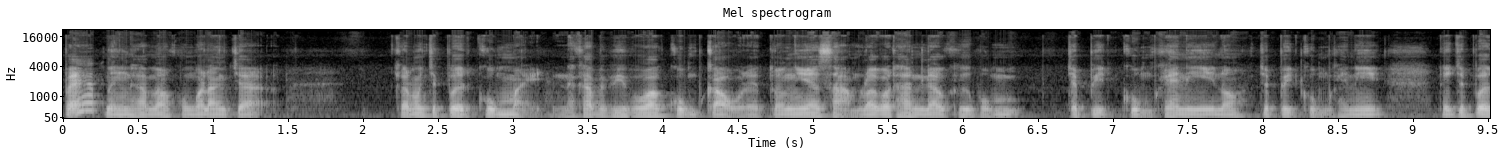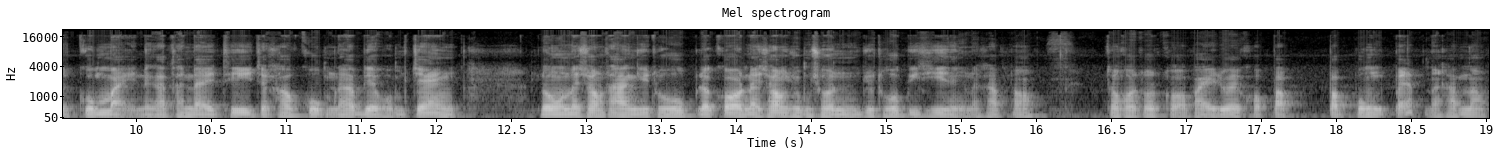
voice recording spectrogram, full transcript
แป๊บหนึ่งนะครับเนาะผมกำลังจะ กำลังจะเปิดกลุ่มใหม่นะครับพี่เพราะว่ากลุ่มเก่าเนี่ยตรงนี้สามร้อยกว่าท่านแล้วคือผมจะปิดกลุ่มแค่นี้เนาะจะปิดกลุ่มแค่นี้เดี๋ยวจะเปิดกลุ่มใหม่นะครับท่านใดที่จะเข้ากลุ่มนะครับเดี๋ยวผมแจ้งลงในช่องทาง YouTube แล้วก็ในช่องชุมชน YouTube อีกทีหนึ่งนะครับเนาะต้องขอโทษขออภัยด้วยขอปรับปรับปรุงอีกแป๊บนะครับเนาะ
